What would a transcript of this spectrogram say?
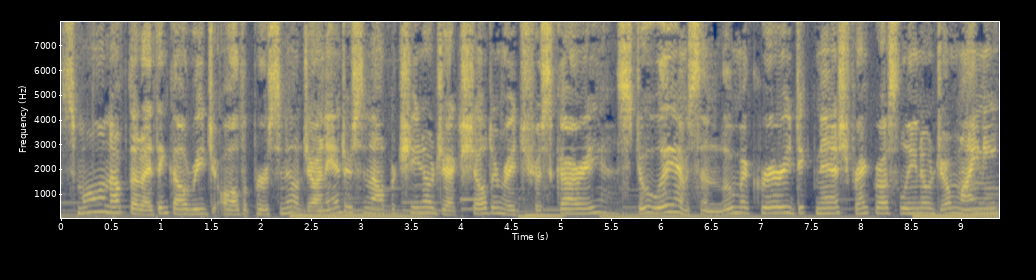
Small enough that I think I'll read you all the personnel John Anderson, Al Porcino, Jack Sheldon, Ray Triscari, Stu Williamson, Lew McCreary, Dick Nash, Frank Rosolino, Joe Maini,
